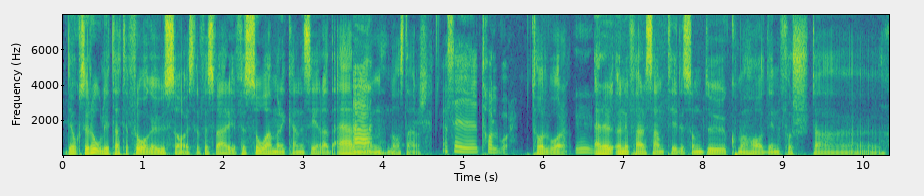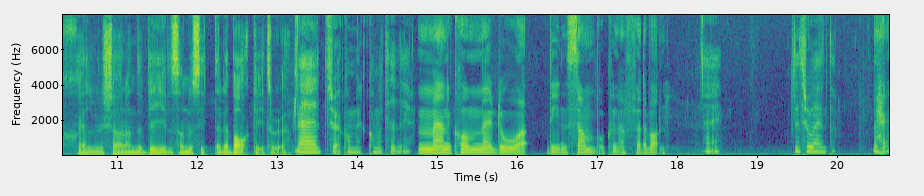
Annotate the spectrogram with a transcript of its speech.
Det är också roligt att du frågar USA istället för Sverige, för så amerikaniserad är Ja. man någonstans. Jag säger 12 år. 12 år. Mm. Är det ungefär samtidigt som du kommer ha din första självkörande bil som du sitter där bak i tror du? Nej, det tror jag kommer komma tidigare. Men kommer då din sambo kunna föda barn? Nej, det tror jag inte. Nej.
